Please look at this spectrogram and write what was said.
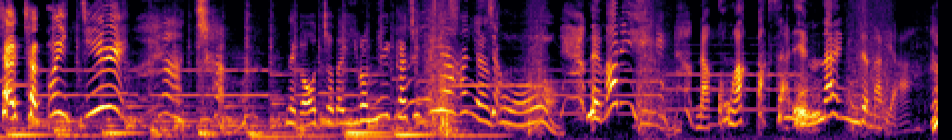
잘 찾고 있지? 아, 참. 내가 어쩌다 이런 일까지 해야 하냐고. 내 말이 나 공학 박사 엠라인인데 말이야 어?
